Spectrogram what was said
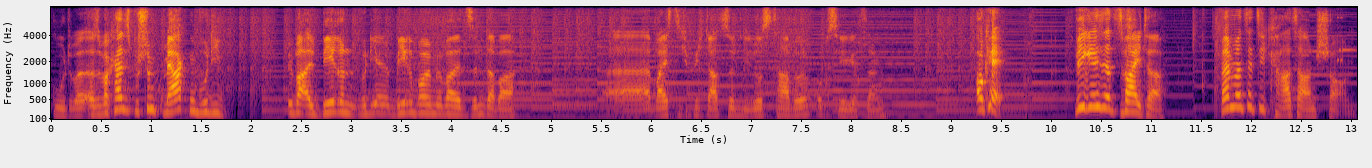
Gut, also man kann sich bestimmt merken, wo die überall Beeren, wo die Beerenbäume überall sind, aber äh, weiß nicht, ob ich dazu die Lust habe. Ups, hier geht's lang. Okay, wie geht es jetzt weiter? Wenn wir uns jetzt die Karte anschauen.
